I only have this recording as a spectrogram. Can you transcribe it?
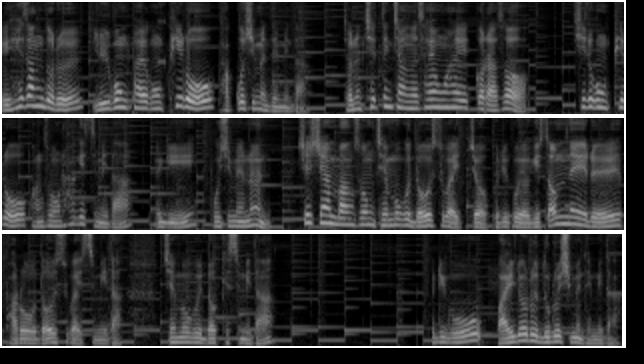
해상도를 1080p로 바꾸시면 됩니다 저는 채팅창을 사용할 거라서 720p로 방송을 하겠습니다. 여기 보시면은 실시간 방송 제목을 넣을 수가 있죠. 그리고 여기 썸네일을 바로 넣을 수가 있습니다. 제목을 넣겠습니다. 그리고 완료를 누르시면 됩니다.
